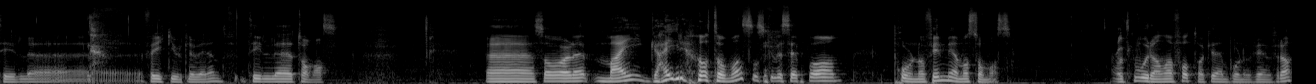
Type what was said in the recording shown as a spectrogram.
Til, uh, for ikke å utlevere en. Til uh, Thomas. Uh, så var det meg, Geir og Thomas som skulle se på pornofilm hjemme hos Thomas. Jeg vet ikke hvor han har fått tak i den pornofilmen fra.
